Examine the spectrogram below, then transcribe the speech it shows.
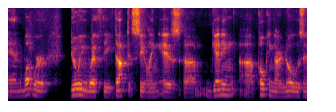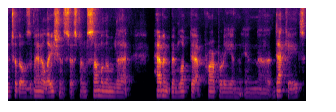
And what we're doing with the duct sealing is um, getting uh, poking our nose into those ventilation systems some of them that haven't been looked at properly in, in uh, decades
